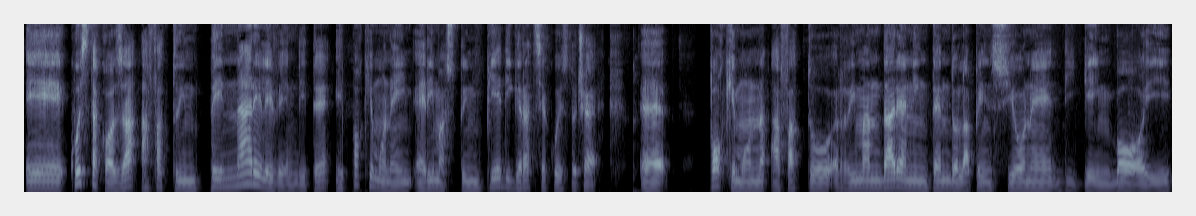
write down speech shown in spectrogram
E questa cosa ha fatto impennare le vendite e Pokémon è, è rimasto in piedi grazie a questo. Cioè, eh, Pokémon ha fatto rimandare a Nintendo la pensione di Game Boy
